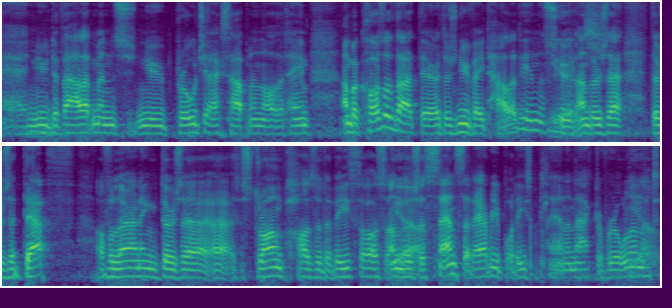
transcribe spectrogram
uh, new developments, new projects happening all the time. And because of that, there, there's new vitality in the school, Yes. and there's a there's a depth of learning. There's a, a strong positive ethos, and there's a sense that everybody's playing an active role in Yeah. it,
